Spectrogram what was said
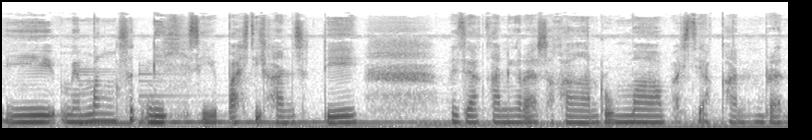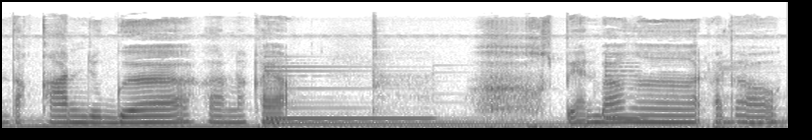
di memang sedih sih pasti kan sedih. Pasti akan ngerasa kangen rumah pasti akan berantakan juga. Karena kayak uh, kesepian banget atau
